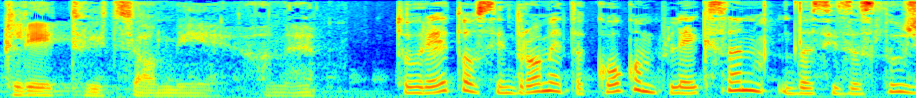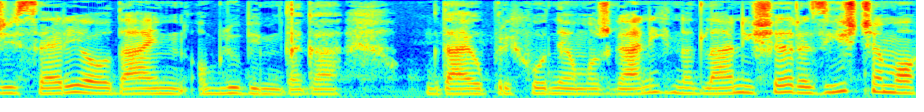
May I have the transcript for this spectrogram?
kletvicami. Turetov sindrom je tako kompleksen, da si zasluži serijo oddaj in obljubim, da ga kdaj v prihodnje v možganih na dlani še raziščemo.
